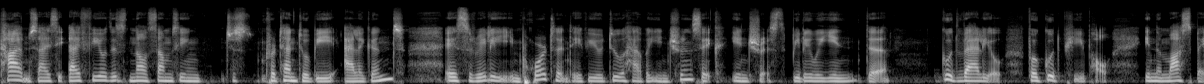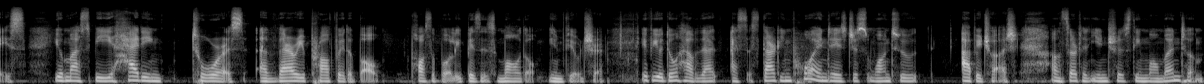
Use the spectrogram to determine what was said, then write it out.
times I see, I feel this is not something just pretend to be elegant. It's really important if you do have an intrinsic interest, believing in the good value for good people in the mass space. You must be heading towards a very profitable possibly business model in future. If you don't have that as a starting point, is just want to arbitrage on certain interesting momentum,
